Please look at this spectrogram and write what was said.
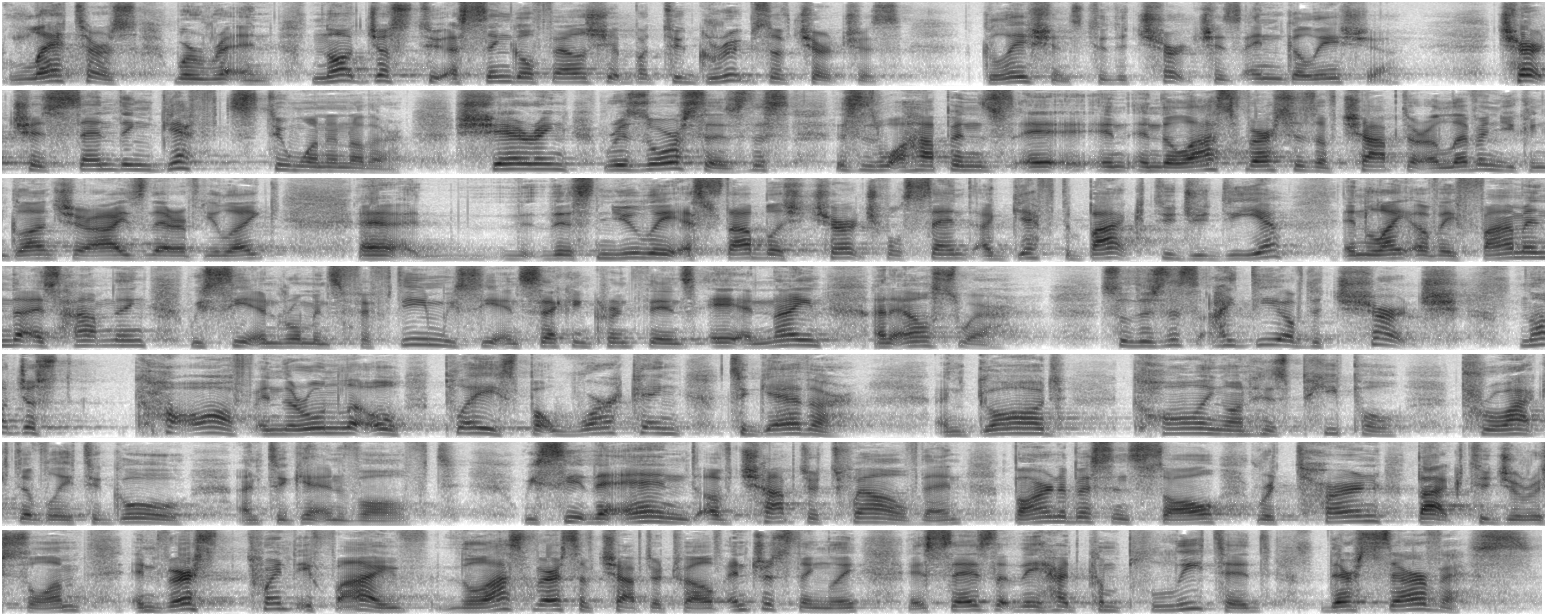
Letters were written, not just to a single fellowship, but to groups of churches. Galatians, to the churches in Galatia. Churches sending gifts to one another, sharing resources. This, this is what happens in, in the last verses of chapter 11. You can glance your eyes there if you like. Uh, this newly established church will send a gift back to Judea in light of a famine that is happening. We see it in Romans 15, we see it in 2 Corinthians 8 and 9, and elsewhere. So there's this idea of the church not just cut off in their own little place, but working together. And God calling on his people proactively to go and to get involved. We see at the end of chapter 12, then, Barnabas and Saul return back to Jerusalem. In verse 25, the last verse of chapter 12, interestingly, it says that they had completed their service.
